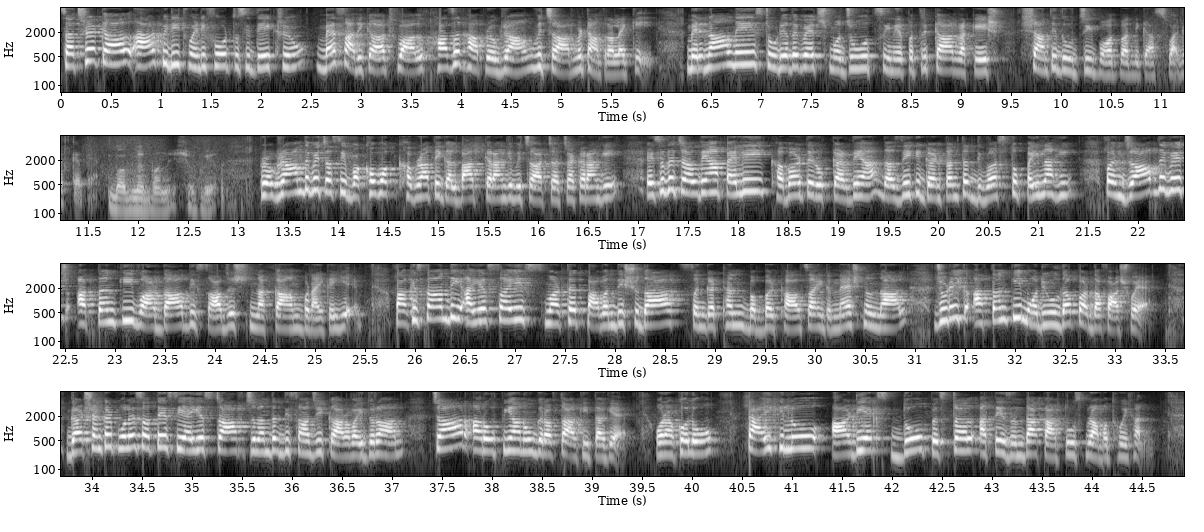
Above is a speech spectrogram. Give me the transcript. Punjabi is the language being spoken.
ਸਤਿ ਸ਼੍ਰੀ ਅਕਾਲ, ਆਰਪੀਡੀ 24 ਤੁਸੀਂ ਦੇਖ ਰਹੇ ਹੋ। ਮੈਂ ਸਾਰਿਕਾ ਆਠਵਾਲ, ਹਾਜ਼ਰ ਹਾਂ ਪ੍ਰੋਗਰਾਮ ਵਿਚਾਰ ਵਟਾਂਦਰਾ ਲੈ ਕੇ। ਮੇਰੇ ਨਾਲ ਨੇ ਸਟੂਡੀਓ ਦੇ ਵਿੱਚ ਮੌਜੂਦ ਸੀਨੀਅਰ ਪੱਤਰਕਾਰ ਰਾਕੇਸ਼ ਸ਼ਾਂਤੀ ਦੂਤ ਜੀ, ਬਹੁਤ ਬਹੁਤ ਨਿੱਘਾ ਸਵਾਗਤ ਕਰਦੇ ਹਾਂ। ਬਹੁਤ ਮਿਹਰਬਾਨੀ, ਸ਼ੁਕਰੀਆ। ਪ੍ਰੋਗਰਾਮ ਦੇ ਵਿੱਚ ਅਸੀਂ ਵੱਖੋ-ਵੱਖ ਖਬਰਾਂ ਤੇ ਗੱਲਬਾਤ ਕਰਾਂਗੇ, ਵਿਚਾਰ ਚਰਚਾ ਕਰਾਂਗੇ। ਇਸ ਦੇ ਚਲਦਿਆਂ ਪਹਿਲੀ ਖਬਰ ਤੇ ਰੁਕ ਕਰਦੇ ਹਾਂ। ਦੱਸਦੀ ਕਿ ਗਣਤੰਤਰ ਦਿਵਸ ਤੋਂ ਪਹਿਲਾਂ ਹੀ ਪੰਜਾਬ ਦੇ ਵਿੱਚ ਆਤੰਕੀ ਵਾਰਦਾਤ ਦੀ ਸਾਜ਼ਿਸ਼ ਨਾਕਾਮ ਬਣਾਈ ਗਈ ਹੈ। ਪਾਕਿਸਤਾਨ ਦੀ ਆਈਐਸਆਈ ਸਮਰਥਿਤ ਪਾਬੰਦੀਸ਼ੁਦਾ ਸੰਗਠਨ ਬੱਬਰ ਖਾਲਸਾ ਇੰਟਰਨੈਸ਼ਨਲ ਨਾਲ ਜੁੜੇ ਇੱਕ ਆਤੰਕੀ ਮੋਡਿਊਲ ਦਾ ਪਰਦਾਫਾਸ਼ ਹੋਇਆ ਗੜਸ਼ੰਕਰ ਪੁਲਿਸ ਅਤੇ ਸੀਆਈਏ ਸਟਾਫ ਜਲੰਧਰ ਦੀ ਸਾਂਝੀ ਕਾਰਵਾਈ ਦੌਰਾਨ ਚਾਰ ਆਰੋਪੀਆਂ ਨੂੰ ਗ੍ਰਿਫਤਾਰ ਕੀਤਾ ਗਿਆ ਹੈ। ਉਹਨਾਂ ਕੋਲੋਂ 2.5 ਕਿਲੋ ਆਰਡੀਐਕਸ ਦੋ ਪਿਸਟਲ ਅਤੇ ਜ਼ਿੰਦਾ ਕਾਰਤੂਸ ਬਰਾਮਦ ਹੋਏ ਹਨ।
